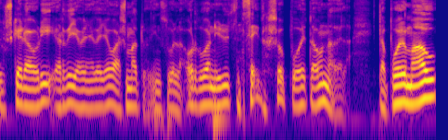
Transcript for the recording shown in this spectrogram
euskera hori erdia baina gehiago asmatu egin zuela. Orduan iruditzen zait oso poeta ona dela. Eta poema hau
